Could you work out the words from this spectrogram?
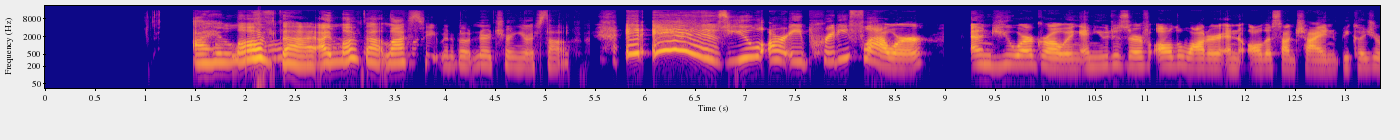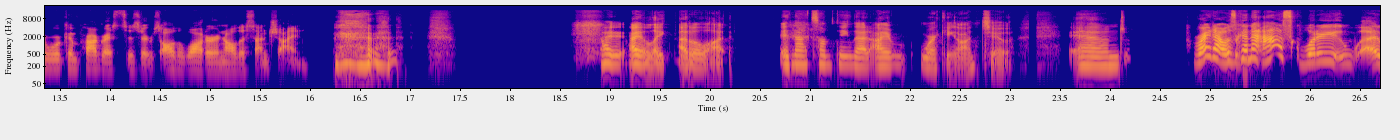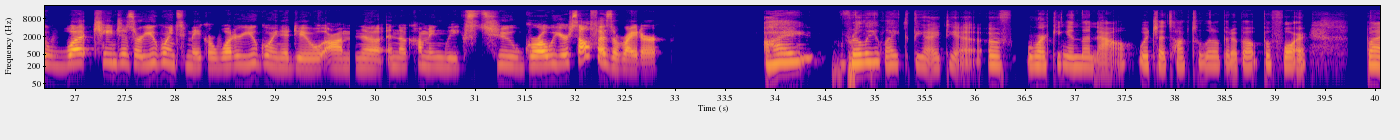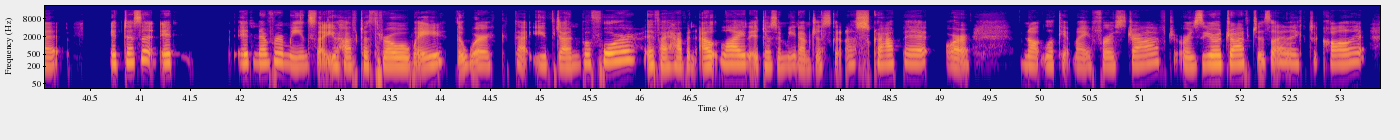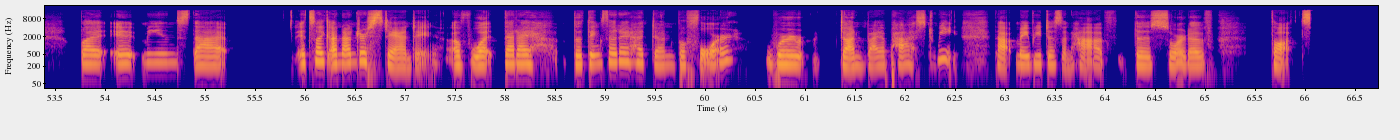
I love that. I love that last statement about nurturing yourself. It is. You are a pretty flower and you are growing and you deserve all the water and all the sunshine because your work in progress deserves all the water and all the sunshine. I I like that a lot. And that's something that I'm working on too. And Right, I was going to ask what are you uh, what changes are you going to make or what are you going to do um in the in the coming weeks to grow yourself as a writer? I really like the idea of working in the now, which I talked a little bit about before, but it doesn't it it never means that you have to throw away the work that you've done before. If I have an outline, it doesn't mean I'm just going to scrap it or not look at my first draft or zero draft as I like to call it, but it means that it's like an understanding of what that I the things that I had done before were done by a past me that maybe doesn't have the sort of thoughts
